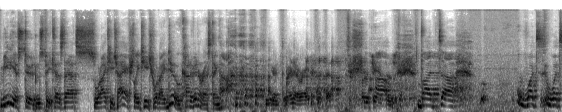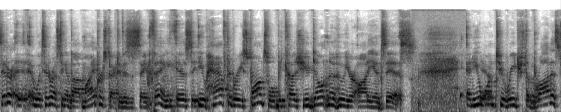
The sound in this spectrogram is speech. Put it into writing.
media students because that's what I teach. I actually teach what I do. Kind of interesting, huh? I know, right? what are the chances? Um, but. Uh, what's what's inter- what's interesting about my perspective is the same thing is that you have to be responsible because you don't know who your audience is and you yeah. want to reach the broadest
